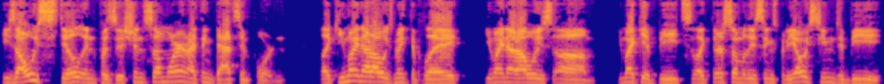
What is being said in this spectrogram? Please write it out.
he's always still in position somewhere, and I think that's important. Like you might not always make the play, you might not always um you might get beats. Like there's some of these things, but he always seemed to be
